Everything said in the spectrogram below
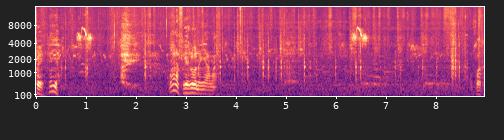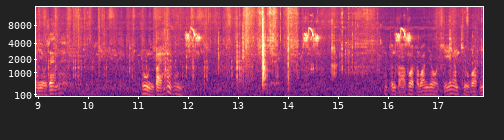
Phê. Thế nhỉ quá là phê luôn anh em ạ vợt nhiều gen đấy. Vùn té vùn. Cân cá vợt là bao nhiêu chỉ em chịu vợt nhé.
